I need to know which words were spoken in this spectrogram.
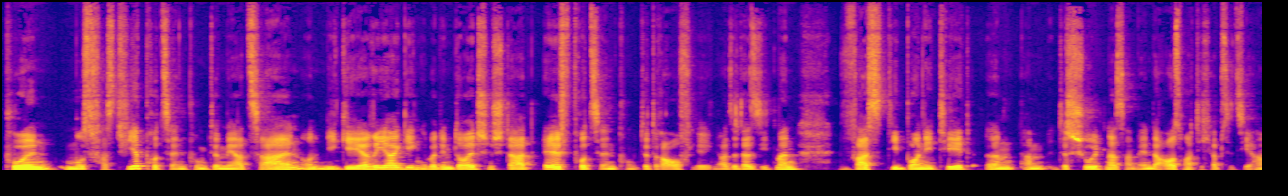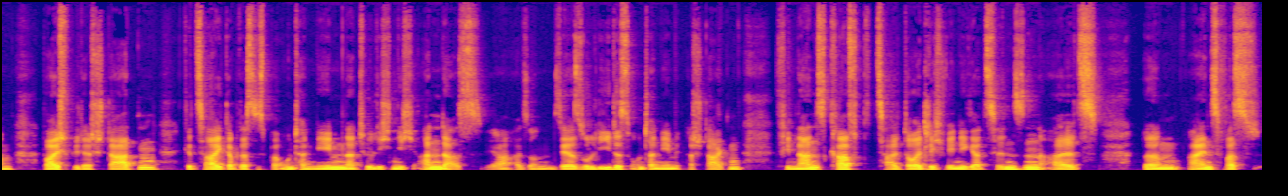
Polen muss fast vier Prozentpunkte mehr zahlen und Nigeria gegenüber dem deutschen Staat elf Prozentpunkte drauflegen. Also da sieht man, was die Bonität ähm, des Schuldners am Ende ausmacht. Ich habe es jetzt hier am Beispiel der Staaten gezeigt, aber das ist bei Unternehmen natürlich nicht anders. Ja, also ein sehr solides Unternehmen mit einer starken Finanzkraft zahlt deutlich weniger Zinsen als ähm, eins, was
